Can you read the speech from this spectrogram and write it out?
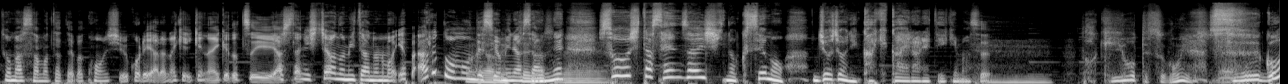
トーマスさんも例えば今週これやらなきゃいけないけど、つい明日にしちゃうのみたいなのもやっぱあると思うんですよ、あ皆さんね。ねそうした潜在意識の癖も徐々に書き換えられていきます。滝行ってすごいんですね。すご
